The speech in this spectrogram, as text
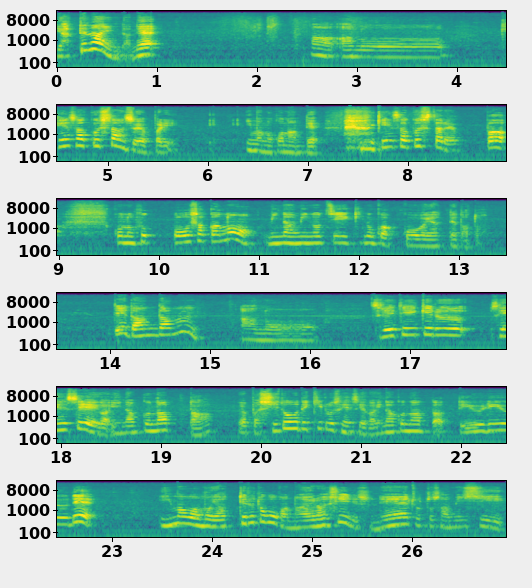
やってないんだね。まああのー、検索したんですよやっぱり。今の子なんて。検索したらやっぱこの大阪の南の地域の学校がやってたと。でだんだんあの連れて行ける先生がいなくなった。やっぱ指導できる先生がいなくなったっていう理由で今はもうやってるとこがないらしいですね。ちょっと寂しい。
